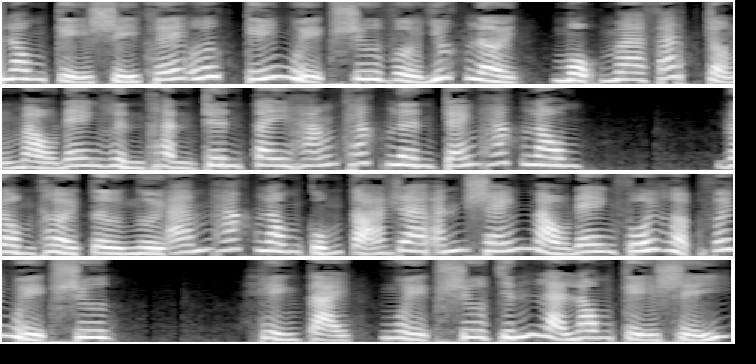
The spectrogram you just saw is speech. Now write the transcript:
Long kỵ sĩ khế ước ký Nguyệt Sư vừa dứt lời, một ma pháp trận màu đen hình thành trên tay hắn khắc lên trán hắc Long. Đồng thời từ người ám hắc Long cũng tỏa ra ánh sáng màu đen phối hợp với Nguyệt Sư. Hiện tại, Nguyệt Sư chính là Long kỵ sĩ.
